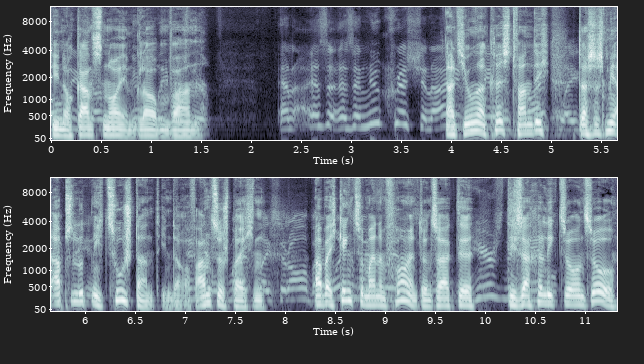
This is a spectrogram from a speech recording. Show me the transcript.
die noch ganz neu im Glauben waren. Als junger Christ fand ich, dass es mir absolut nicht zustand, ihn darauf anzusprechen. Aber ich ging zu meinem Freund und sagte, die Sache liegt so und so.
